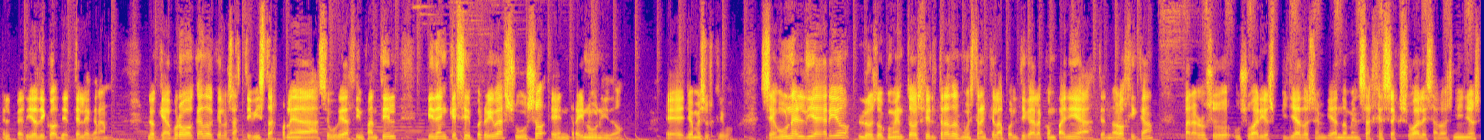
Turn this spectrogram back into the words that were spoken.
el periódico de Telegram, lo que ha provocado que los activistas por la seguridad infantil piden que se prohíba su uso en Reino Unido. Eh, yo me suscribo. Según el diario, los documentos filtrados muestran que la política de la compañía tecnológica para los usuarios pillados enviando mensajes sexuales a los niños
